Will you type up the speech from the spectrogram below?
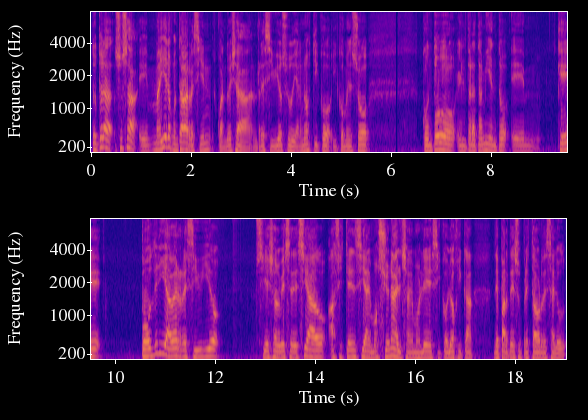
Doctora Sosa, eh, lo contaba recién cuando ella recibió su diagnóstico y comenzó con todo el tratamiento, eh, que podría haber recibido, si ella lo hubiese deseado, asistencia emocional, llamémosle psicológica, de parte de su prestador de salud.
